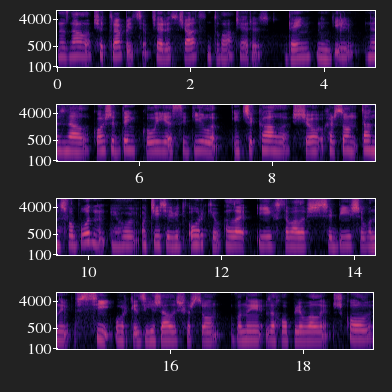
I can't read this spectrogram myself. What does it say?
не знала, що трапиться через час, два, через день, неділю. Не знала. Кожен день, коли я сиділа і чекала, що Херсон стане свободним, його очистять від орків, але їх ставало ще більше. Вони всі орки з'їжджали в Херсон. Вони захоплювали школи.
